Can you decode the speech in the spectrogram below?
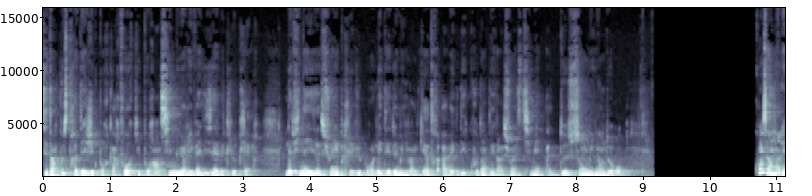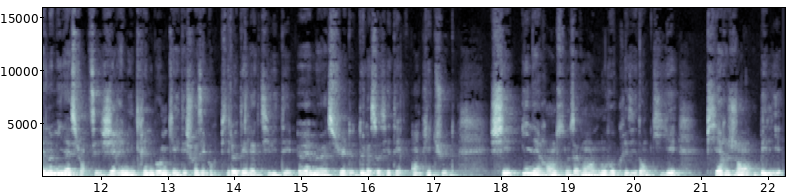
C'est un coup stratégique pour Carrefour qui pourra ainsi mieux rivaliser avec Leclerc. La finalisation est prévue pour l'été 2024 avec des coûts d'intégration estimés à 200 millions d'euros. Concernant les nominations, c'est Jérémy Greenbaum qui a été choisi pour piloter l'activité EMEA Sud de la société Amplitude. Chez Inhérente, nous avons un nouveau président qui est Pierre-Jean Bélier.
